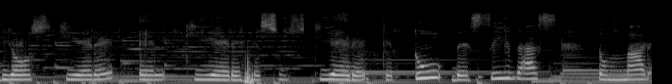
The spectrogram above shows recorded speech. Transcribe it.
Dios quiere, Él quiere, Jesús quiere que tú decidas tomar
